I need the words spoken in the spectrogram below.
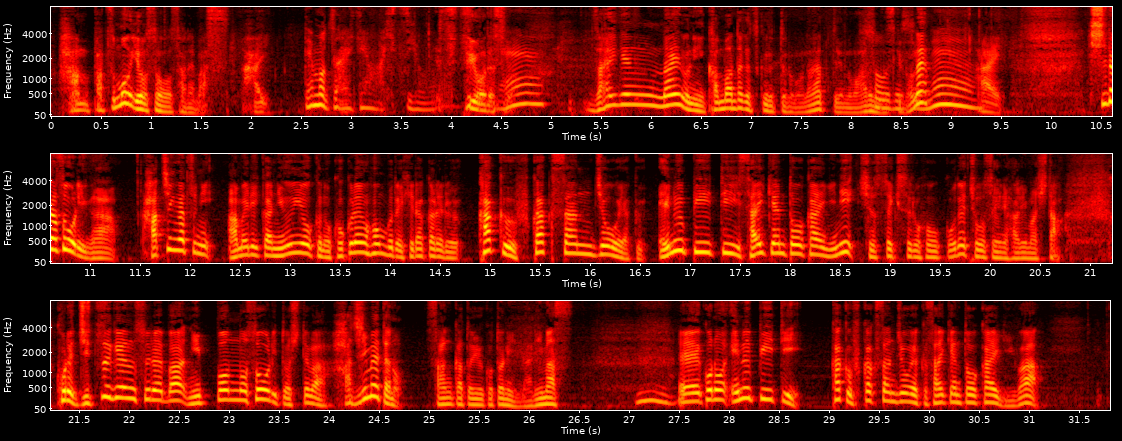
反発も予想されます。はい。でも財源は必要、ね、必要ですよ。財源ないのに看板だけ作るっていうのもなっていうのもあるんですけどね。ね。はい。岸田総理が8月にアメリカ・ニューヨークの国連本部で開かれる核不拡散条約 NPT 再検討会議に出席する方向で調整に入りました。これ実現すれば日本の総理としては初めての参加ということになります、うん、えー、この NPT 核不拡散条約再検討会議は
